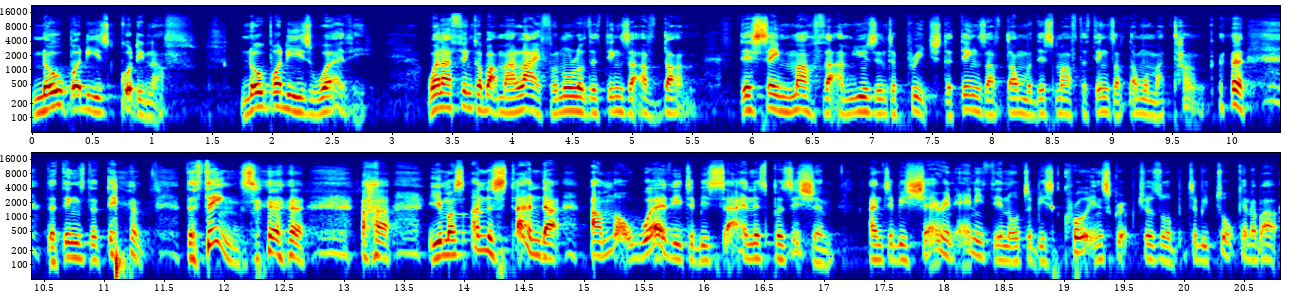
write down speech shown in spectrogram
nobody is good enough, nobody is worthy. When I think about my life and all of the things that I've done, this same mouth that I'm using to preach, the things I've done with this mouth, the things I've done with my tongue, the things, the, the things, uh, you must understand that I'm not worthy to be sat in this position and to be sharing anything or to be quoting scriptures or to be talking about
